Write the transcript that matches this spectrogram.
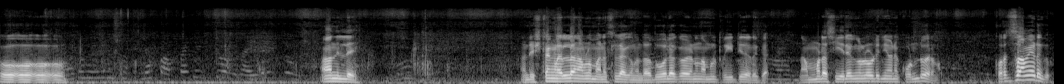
ഓ ഓ ഓ ഓ ആന്നില്ലേ? അവന്റെ ഇഷ്ടങ്ങളെല്ലാം നമ്മൾ മനസ്സിലാക്കുന്നുണ്ട്. അതുപോലൊക്കെ വേണം നമ്മൾ ട്രീറ്റ് ചെയ്തെടുക്കാൻ. നമ്മുടെ ശീലങ്ങളോട് ഇനി അവനെ കൊണ്ടുവരണം. കുറച്ച് സമയം എടുക്കും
